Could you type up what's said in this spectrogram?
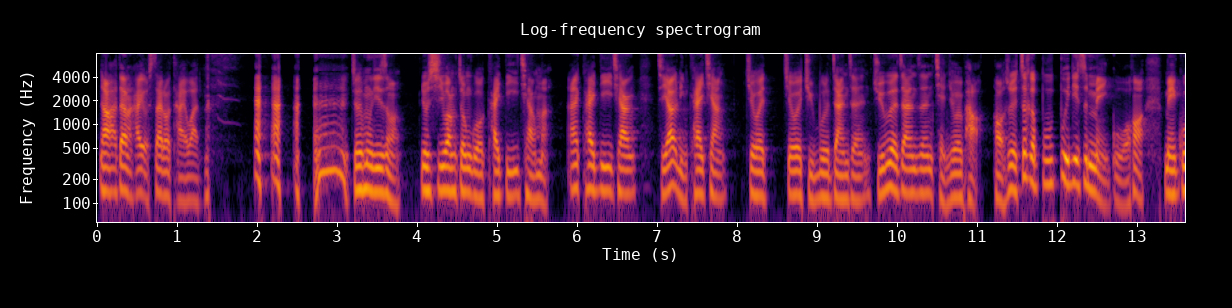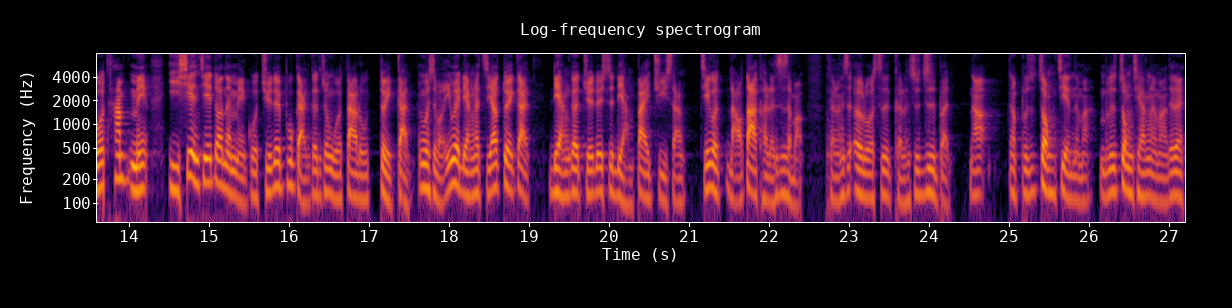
那当然还有塞到台湾，哈 哈就是目的是什么？就希望中国开第一枪嘛。哎，开第一枪，只要你开枪，就会就会局部的战争，局部的战争钱就会跑。好，所以这个不不一定是美国哈，美国他没以现阶段的美国绝对不敢跟中国大陆对干，为什么？因为两个只要对干。两个绝对是两败俱伤，结果老大可能是什么？可能是俄罗斯，可能是日本，那那不是中箭的吗？不是中枪了吗？对不对？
